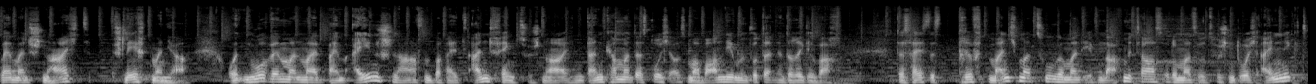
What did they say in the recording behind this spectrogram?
weil man schnarcht, schläft man ja. Und nur wenn man mal beim Einschlafen bereits anfängt zu schnarchen, dann kann man das durchaus mal wahrnehmen und wird dann in der Regel wach. Das heißt, es trifft manchmal zu, wenn man eben nachmittags oder mal so zwischendurch einnickt.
